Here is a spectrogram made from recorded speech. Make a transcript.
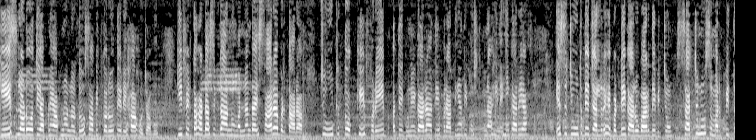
ਕੇਸ ਲੜੋ ਅਤੇ ਆਪਣੇ ਆਪ ਨੂੰ ਨਿਰਦੋਸ਼ ਸਾਬਿਤ ਕਰੋ ਤੇ ਰਿਹਾ ਹੋ ਜਾਵੋ। ਕੀ ਫਿਰ ਤੁਹਾਡਾ ਸੰਵਿਧਾਨ ਨੂੰ ਮੰਨਣ ਦਾ ਇਹ ਸਾਰਾ ਵਰਤਾਰਾ ਝੂਠ ਧੋਖੇ ਫਰੇਬ ਅਤੇ ਗੁਨੇਗਾਰਾਂ ਅਤੇ ਅਪਰਾਧੀਆਂ ਦੀ ਪੁਸ਼ਤ ਪਨਾਹੀ ਨਹੀਂ ਕਰ ਰਿਹਾ? ਇਸ ਝੂਠ ਦੇ ਚੱਲ ਰਹੇ ਵੱਡੇ ਕਾਰੋਬਾਰ ਦੇ ਵਿੱਚੋਂ ਸੱਚ ਨੂੰ ਸਮਰਪਿਤ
